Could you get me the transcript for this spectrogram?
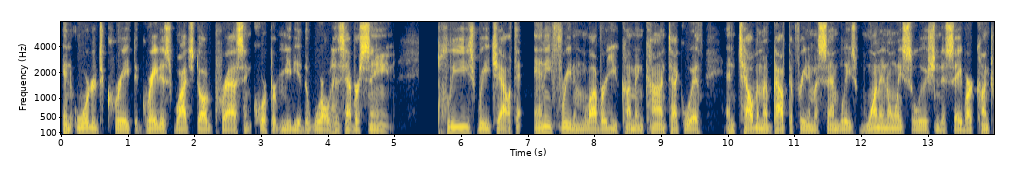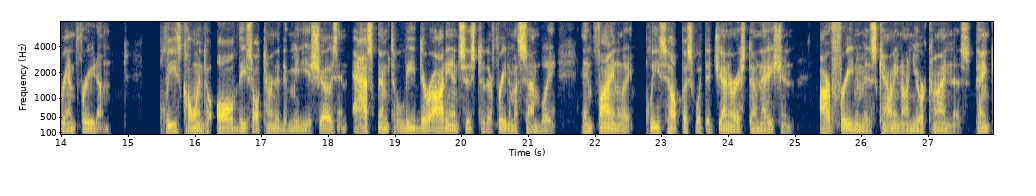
in order to create the greatest watchdog press and corporate media the world has ever seen. Please reach out to any freedom lover you come in contact with and tell them about the Freedom Assembly's one and only solution to save our country and freedom please call into all of these alternative media shows and ask them to lead their audiences to the Freedom Assembly. And finally, please help us with a generous donation. Our freedom is counting on your kindness. Thank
